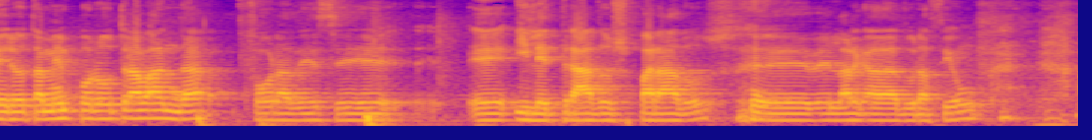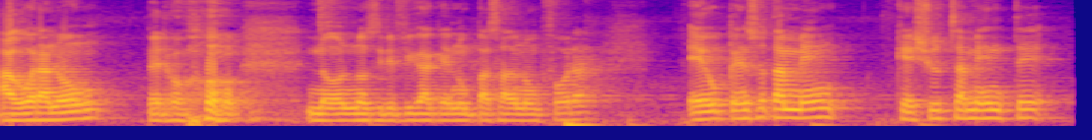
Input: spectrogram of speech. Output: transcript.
Pero tamén por outra banda, fora dese eh, iletrados parados eh, de larga duración, agora non, pero non, non significa que nun pasado non fora, eu penso tamén que xustamente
